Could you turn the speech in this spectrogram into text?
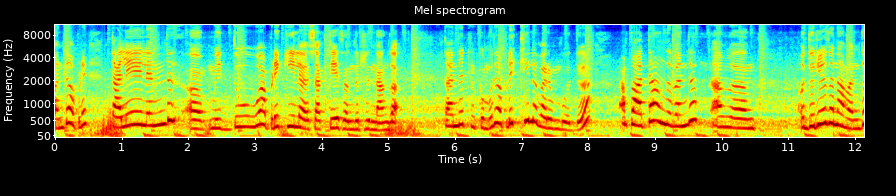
வந்து அப்படியே தலையிலேருந்து மெதுவாக அப்படியே கீழே சக்தியை தந்துட்டு இருந்தாங்க. தந்துட்டு இருக்கும்போது அப்படியே கீழே வரும்போது பார்த்தா அங்கே வந்து துரியோதனா வந்து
